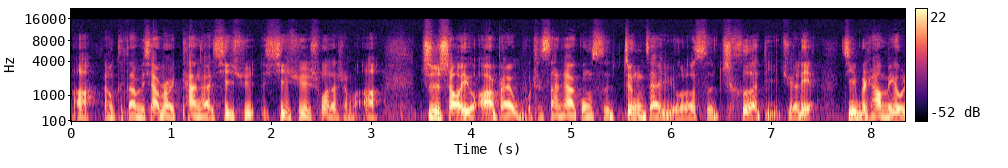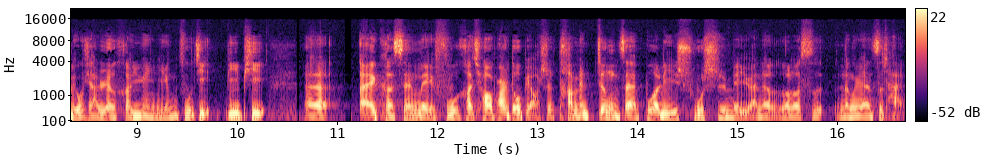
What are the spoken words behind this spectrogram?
啊？然后咱们下边看看继续继续说的什么啊？至少有二百五十三家公司正在与俄罗斯彻底决裂，基本上没有留下任何运营足迹。BP。呃，埃克森美孚和壳牌都表示，他们正在剥离数十美元的俄罗斯能源资产。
